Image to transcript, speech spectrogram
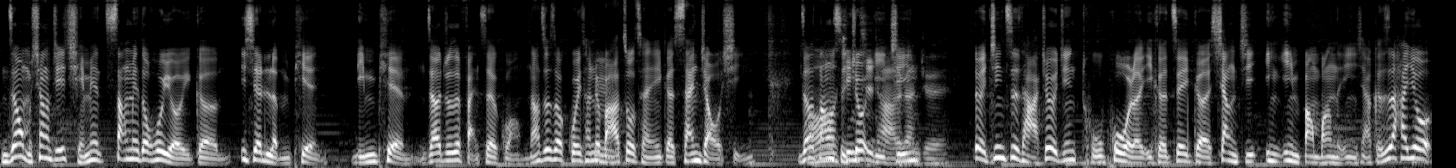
你知道我们相机前面上面都会有一个一些棱片。鳞片，你知道就是反射光，然后这时候龟仓就把它做成一个三角形，你知道当时就已经对金字塔就已经突破了一个这个相机硬硬邦邦的印象，可是它又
